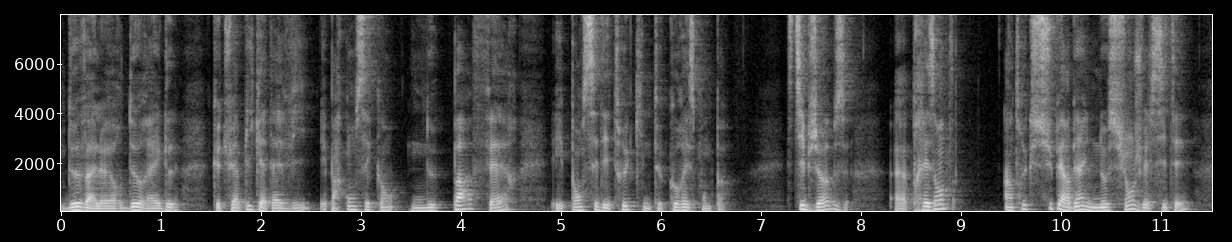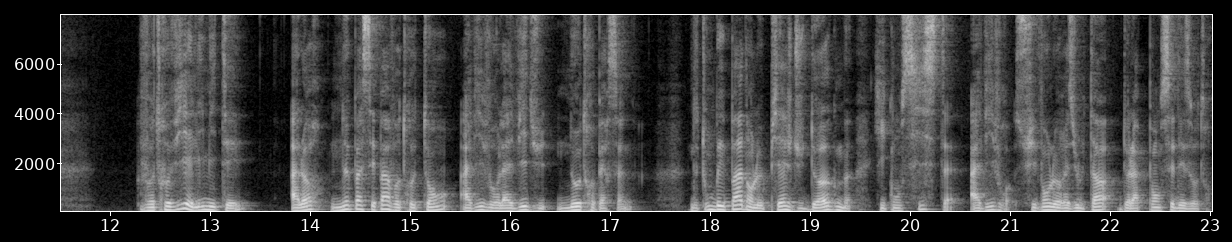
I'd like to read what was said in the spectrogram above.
de valeurs, de règles que tu appliques à ta vie et par conséquent ne pas faire et penser des trucs qui ne te correspondent pas. Steve Jobs euh, présente un truc super bien, une notion, je vais le citer. Votre vie est limitée, alors ne passez pas votre temps à vivre la vie d'une autre personne. Ne tombez pas dans le piège du dogme qui consiste à vivre suivant le résultat de la pensée des autres.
